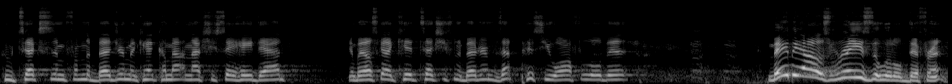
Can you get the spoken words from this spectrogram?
who texts them from the bedroom and can't come out and actually say, hey, dad? Anybody else got a kid text you from the bedroom? Does that piss you off a little bit? Maybe I was raised a little different,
